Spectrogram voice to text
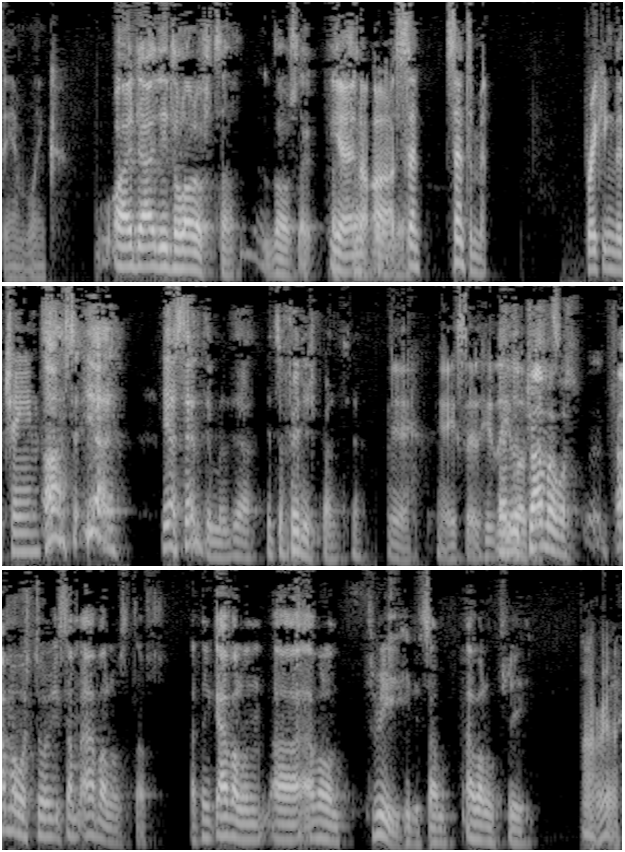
Damn link. I, I did a lot of stuff. Those. uh, Yeah, no, uh yeah. sen- sentiment. Breaking the chains. Ah, yeah, yeah, Sentiment. Yeah, it's a Finnish band. Yeah, Yeah, yeah. He said he. he and the loves drummer was drummer was doing some Avalon stuff. I think Avalon, uh, Avalon three. He did some Avalon three. Oh, really?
